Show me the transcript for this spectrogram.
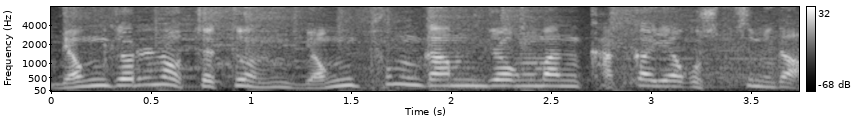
명절에는 어쨌든 명품 감정만 가까이 하고 싶습니다.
